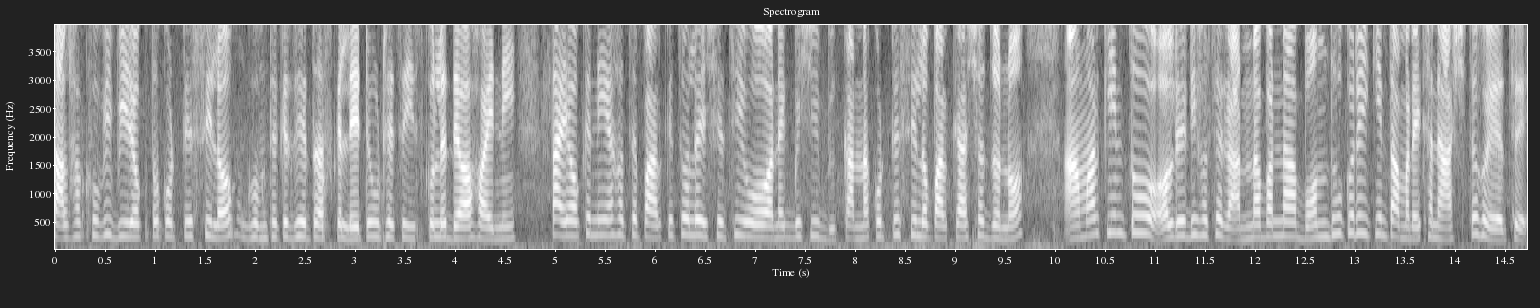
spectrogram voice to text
তালহা খুবই বিরক্ত করতেছিল। ঘুম থেকে যেহেতু আজকে লেটে উঠেছে, স্কুলে দেওয়া হয়নি। তাই ওকে নিয়ে হচ্ছে পার্কে চলে এসেছি। ও অনেক বেশি কান্না করতেছিল পার্কে আসার জন্য। আমার কিন্তু অলরেডি হচ্ছে রান্না বান্না বন্ধ করেই কিন্তু আমার এখানে আসতে হয়েছে।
